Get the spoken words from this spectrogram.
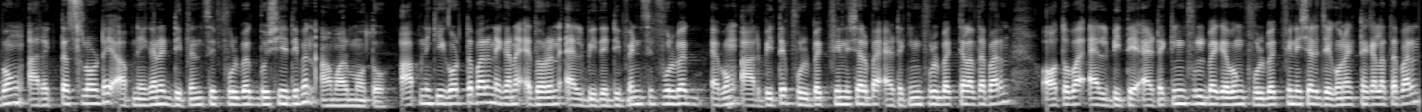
এবং আরেকটা স্লটে আপনি এখানে ডিফেন্সিভ ফুলব্যাক বসিয়ে দিবেন আমার মতো। আপনি কি করতে পারেন? এখানে এ ধরেন এলবিতে ডিফেন্সিভ ফুলব্যাক এবং আরবিতে ফুলব্যাক ফিনিশার বা অ্যাটাকিং ফুলব্যাক খেলাতে পারেন, অথবা এলবিতে অ্যাটাকিং ফুলব্যাক এবং ফুলব্যাক ফিনিশার যে কোনো একটা খেলাতে পারেন,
